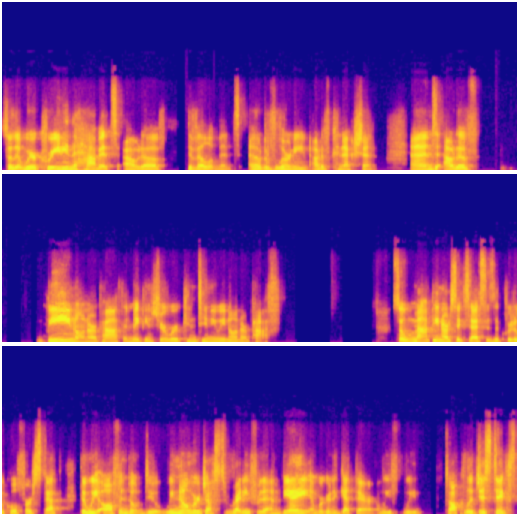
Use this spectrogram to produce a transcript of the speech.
So that we're creating the habits out of development, out of learning, out of connection, and out of being on our path and making sure we're continuing on our path. So, mapping our success is a critical first step that we often don't do. We know we're just ready for the MBA and we're going to get there. And we, we talk logistics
